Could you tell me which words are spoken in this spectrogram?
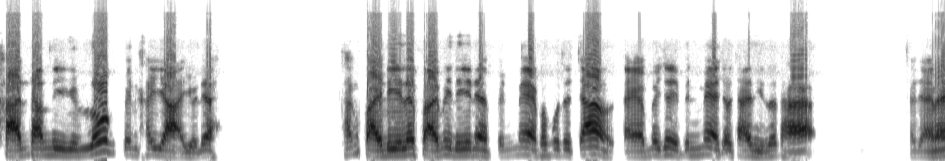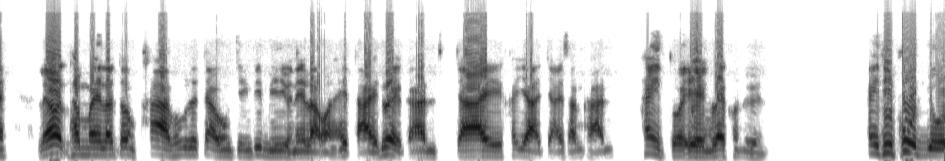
ขารทำนี่โลกเป็นขยะอยู่เนี่ย ทั้งฝ่ายดีและฝ่ายไม่ดีเนี่ย เป็นแม่พระพุทธเจ้า แต่ไม่ใช่เป็นแม่เจ้าชายสิทธัตถะเข้าใจไหม แล้วทำไมเราต้องฆ่าพระพุทธเจ้าองค์จริงที่มีอยู่ในเราให้ตายด้วยการจ่ายขยะจ่ายสังขารให้ตัวเองและคนอื่น ไอ้ที่พูดอยู่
